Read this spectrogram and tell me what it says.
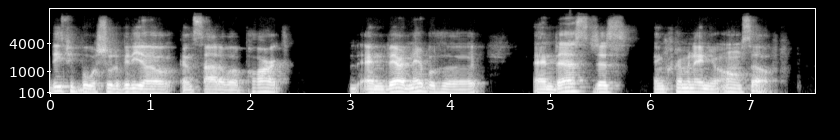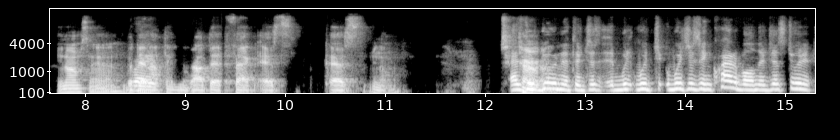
these people will shoot a video inside of a park in their neighborhood, and that's just incriminating your own self. You know what I'm saying? But they're Right. not thinking about that fact as as you know. As they're doing it, they're just which which is incredible, and they're just doing it.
